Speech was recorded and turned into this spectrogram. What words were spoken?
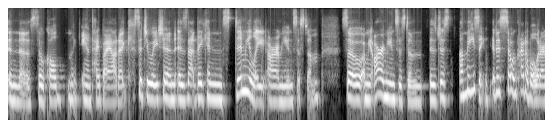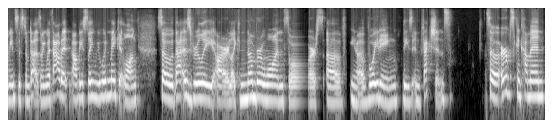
in the so-called like antibiotic situation is that they can stimulate our immune system. So, I mean, our immune system is just amazing. It is so incredible what our immune system does. I mean, without it, obviously we wouldn't make it long. So that is really our like number one source of, you know, avoiding these infections. So herbs can come in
